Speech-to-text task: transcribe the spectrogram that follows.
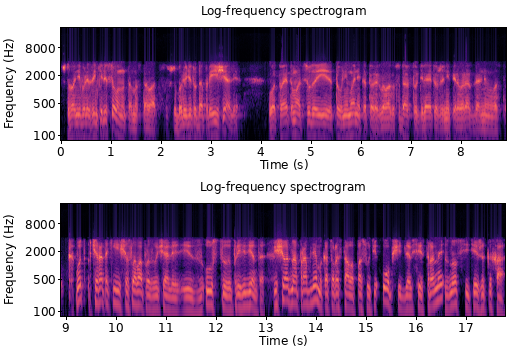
чтобы они были заинтересованы там оставаться, чтобы люди туда приезжали. Вот поэтому отсюда и то внимание, которое глава государства уделяет уже не первый раз Дальнему Востоку. Вот вчера такие еще слова прозвучали из уст президента. Еще одна проблема, которая стала, по сути, общей для всей страны – износ сетей ЖКХ.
